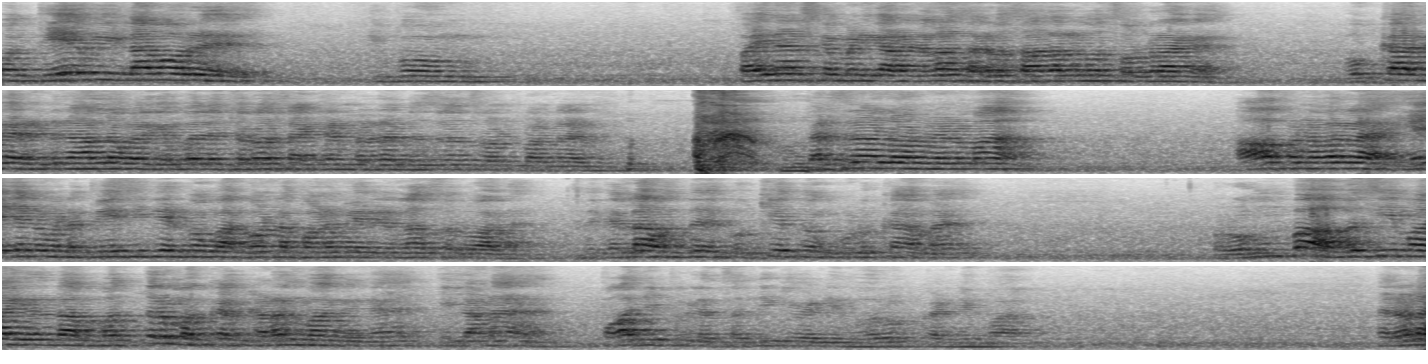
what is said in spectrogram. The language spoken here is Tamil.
இப்போ தேவையில்லாமல் ஒரு இப்போ ஃபைனான்ஸ் கம்பெனிக்காரங்கெல்லாம் சர்வசாதாரணமாக சொல்றாங்க. உட்காருங்க ரெண்டு நாள்ல உங்களுக்கு எண்பது லட்சம் ரூபா சேங்ஷன் பண்றேன் பிசினஸ் லோன் பண்றேன். பர்சனல் லோன் வேணுமா? ஆஃப் அன் ஹவர்ல ஏஜென்ட் கிட்ட பேசிட்டே இருப்போம் உங்க அக்கௌண்ட்ல பணம் ஏறிலாம் சொல்லுவாங்க. இதுக்கெல்லாம் வந்து முக்கியத்துவம் கொடுக்காம ரொம்ப அவசியமாக இருந்தால் மற்ற மக்கள் கடன் வாங்குங்க இல்லைன்னா பாதிப்புகளை சந்திக்க வேண்டியது வரும் கண்டிப்பாக அதனால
